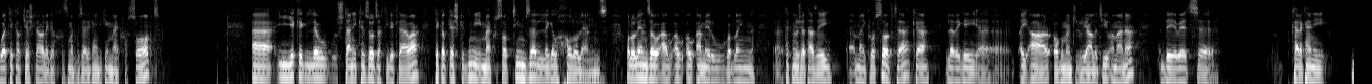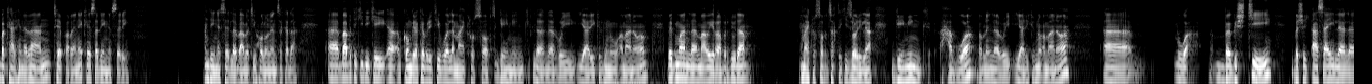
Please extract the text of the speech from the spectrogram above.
و تێکەڵ کێشکراوە لەگەڵ خزمەت گوزارەکانی دیکەی مایکرۆسۆفت یەکێک لەو شتانی کە زۆر جەختی لێکراوە تێکەڵ کێشکردنی مایکرۆسۆفت تیمزە لەگەڵ هۆلۆلێنز هۆلۆلێنزە و ئەو ئامێر و بە بڵین تەکنۆلژیا تازەی مایکرۆسۆفتە کە لە ڕێگەی AR ئۆگومنت ریالیتی و ئەمانە دەیەوێت کارەکانی بەکارهێنەران تێپەڕێنێ کە ئێستا دەینەسەری دینە سێت لە بابەتی هۆلۆلێنسەکەدا بابەتێکی دیکەی کۆنگرەکە بریتی بووە لە مایکرۆسۆفت گەیمینگ لە ڕووی یاریکردن و ئەمانەوە بێگومان لە ماوەی ڕابردوودا مایکرۆسۆفت جەختێکی زۆری لە گەیمینگ هەبووە بە بڵێن لە ڕووی یاریکردن و ئەمانەوە بەگشتی بەشێک ئاسایی لە لە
